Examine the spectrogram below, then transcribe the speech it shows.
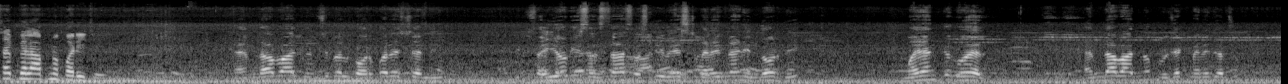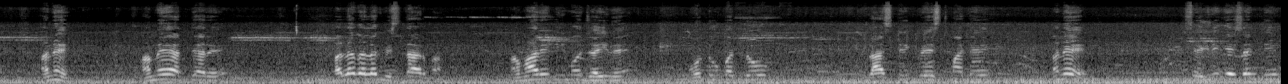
સાહેબ, પહેલા આપનો પરિચય. અમદાવાદ મ્યુનિસિપલ કોર્પોરેશનની સહયોગી સંસ્થા સસ્તી વેસ્ટ મેનેજમેન્ટ ઇન્દોરથી મયંક ગોયલ અમદાવાદનો પ્રોજેક્ટ મેનેજર છું. અને અમે અત્યારે અલગ અલગ વિસ્તારમાં અમારી ટીમો જઈને મોટું પતલું પ્લાસ્ટિક વેસ્ટ માટે અને સેગ્રિગેશન ટીમ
